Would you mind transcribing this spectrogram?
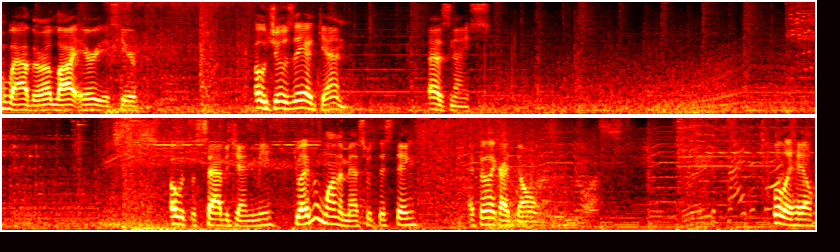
Wow, there are a lot of areas here. Oh, Jose again. That is nice. Oh, it's a savage enemy. Do I even want to mess with this thing? I feel like I don't. Bullet hail.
